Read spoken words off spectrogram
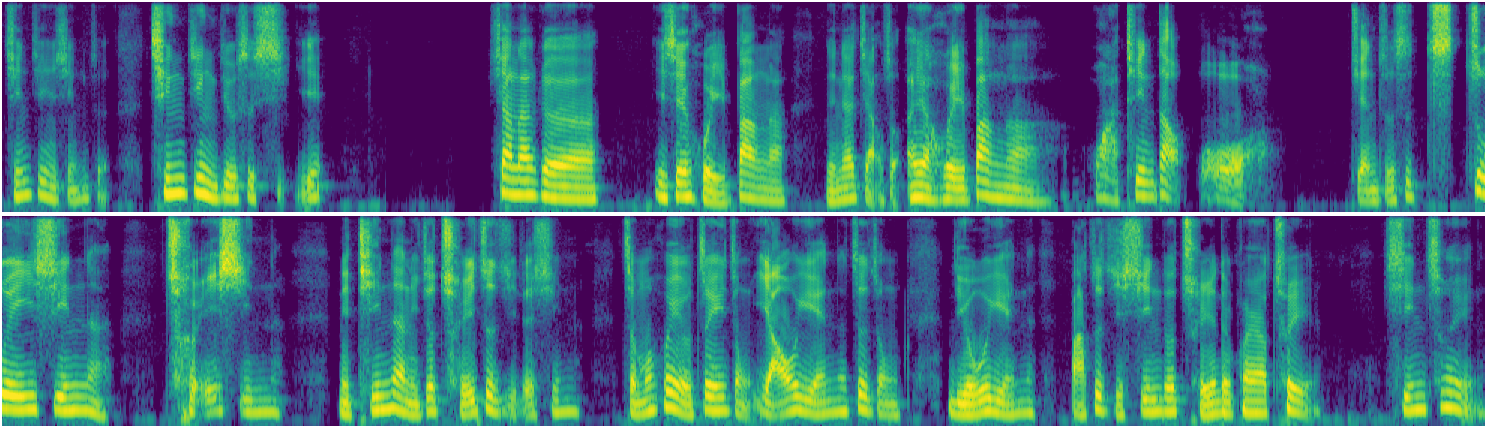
清净行者，清净就是喜悦。像那个一些诽谤啊。人家讲说：“哎呀，诽谤啊，哇，听到哇，简直是锥心呐，捶心呐！你听了你就捶自己的心，怎么会有这一种谣言呢？这种流言呢，把自己心都捶得快要脆了，心脆了，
